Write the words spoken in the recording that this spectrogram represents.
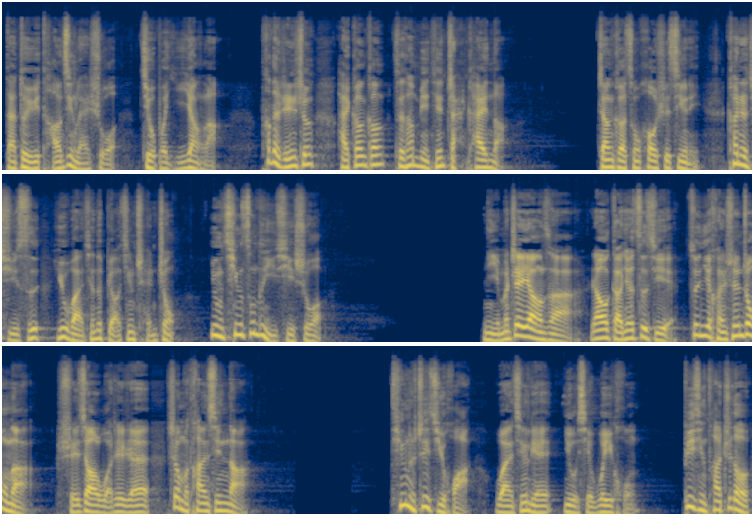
但对于唐静来说就不一样了，她的人生还刚刚在她面前展开呢。张克从后视镜里看着曲思与婉晴的表情沉重，用轻松的语气说。你们这样子让我感觉自己罪孽很深重呢。谁叫我这人这么贪心呢？听了这句话，婉晴脸有些微红。毕竟她知道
